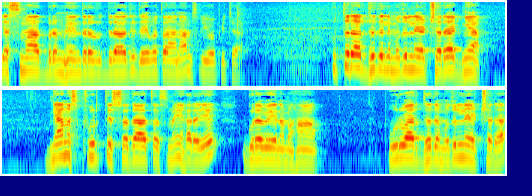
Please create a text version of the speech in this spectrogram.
ಯಸ್ಮಾತ್ ಬ್ರಹ್ಮೇಂದ್ರ ರುದ್ರಾದಿ ದೇವತಾನಾಂ ಶ್ರೀಯೋಪಿಚ. ಉತ್ತರಾರ್ಧದಲ್ಲಿ ಮೊದಲನೇ ಅಕ್ಷರ ಜ್ಞ. ಜ್ಞಾನಸ್ಫೂರ್ತಿ ಸದಾ ತಸ್ಮೈ ಹರೆಯೇ ಗುರವೇ ನಮಃ. ಪೂರ್ವಾರ್ಧದ ಮೊದಲನೇ ಅಕ್ಷರ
